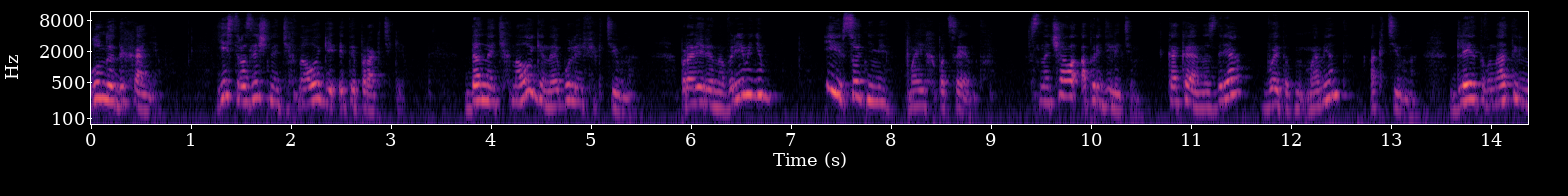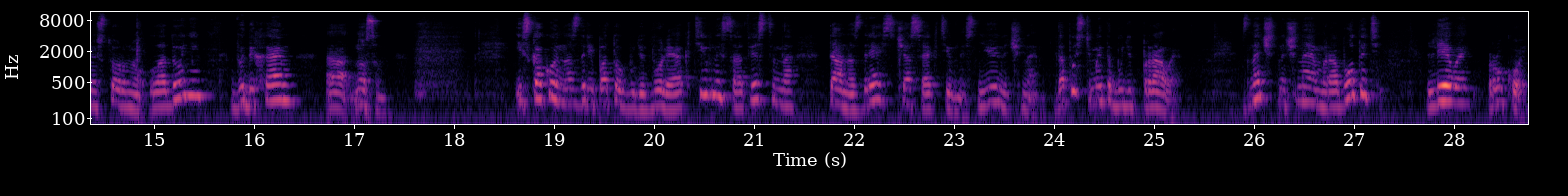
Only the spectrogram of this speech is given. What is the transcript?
Лунное дыхание. Есть различные технологии этой практики. Данная технология наиболее эффективна, проверена временем и сотнями моих пациентов. Сначала определите, какая ноздря в этот момент активна. Для этого на тыльную сторону ладони выдыхаем э, носом. Из какой ноздри поток будет более активный, соответственно, та ноздря сейчас и активна. С нее и начинаем. Допустим, это будет правая. Значит, начинаем работать левой рукой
